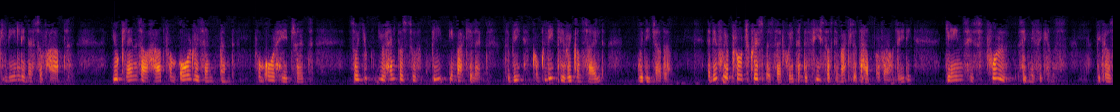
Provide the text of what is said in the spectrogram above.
cleanliness of heart. You cleanse our heart from all resentment, from all hatred. So you, you help us to be immaculate, to be completely reconciled with each other. And if we approach Christmas that way, then the Feast of the Immaculate Heart of Our Lady gains his full significance because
